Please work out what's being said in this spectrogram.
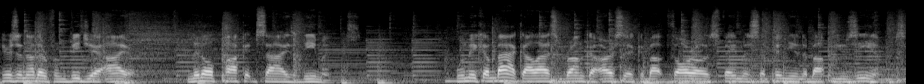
Here's another from Vijay Iyer, Little Pocket-Sized Demons. When we come back, I'll ask Branka Arsic about Thoreau's famous opinion about museums.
